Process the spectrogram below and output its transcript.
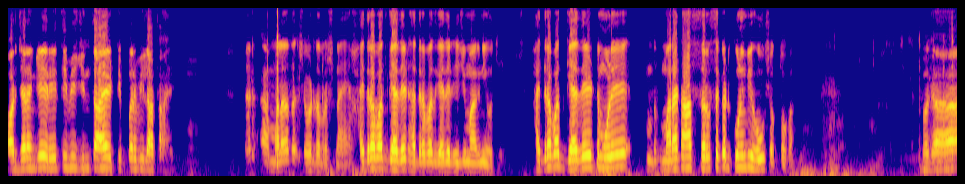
और जरंगे रेती भी गिनता है टिप्पर भी लाता है। तर मला शेवटचा प्रश्न आहे. हैदराबाद गॅझेट हैदराबाद गॅझेट ही जी मागणी होती हैदराबाद गॅझेटमुळे मराठा हा सरसकट कुणबी होऊ शकतो का? बघा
